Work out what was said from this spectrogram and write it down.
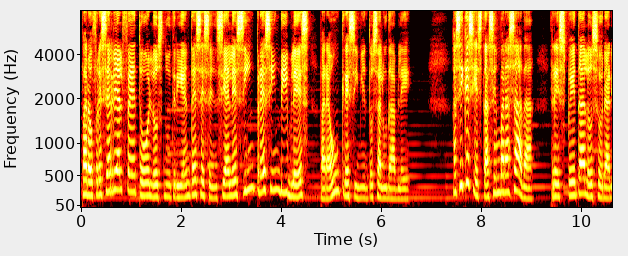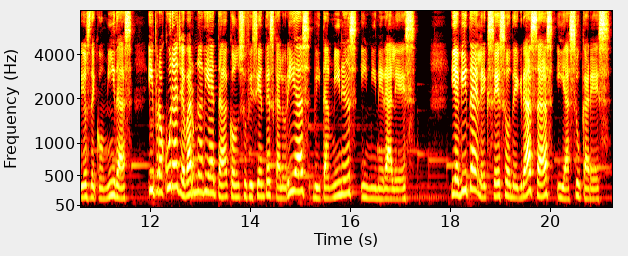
para ofrecerle al feto los nutrientes esenciales imprescindibles para un crecimiento saludable. Así que si estás embarazada, respeta los horarios de comidas y procura llevar una dieta con suficientes calorías, vitaminas y minerales. Y evita el exceso de grasas y azúcares.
